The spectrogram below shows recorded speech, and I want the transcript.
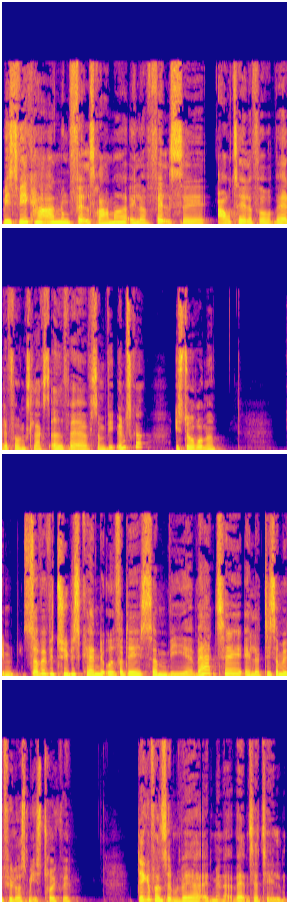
Hvis vi ikke har nogle fælles rammer eller fælles øh, aftaler for, hvad er det for en slags adfærd, som vi ønsker i storrummet, jamen, så vil vi typisk handle ud fra det, som vi er vant til, eller det, som vi føler os mest trygge ved. Det kan for eksempel være, at man er vant til at tale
